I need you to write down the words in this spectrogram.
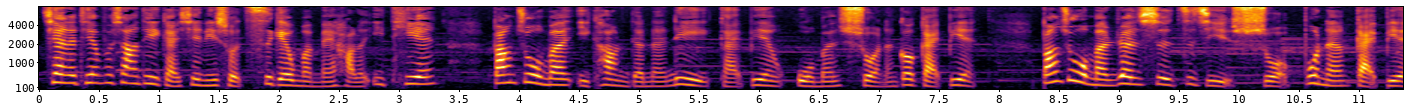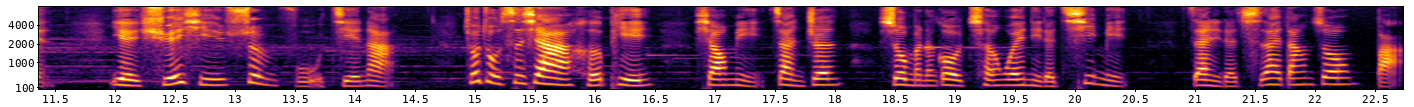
亲爱的天父上帝，感谢你所赐给我们美好的一天。帮助我们依靠你的能力改变我们所能够改变，帮助我们认识自己所不能改变，也学习顺服接纳。求主赐下和平，消弭战争，使我们能够成为你的器皿，在你的慈爱当中，把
